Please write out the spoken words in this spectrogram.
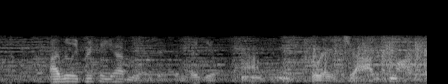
I really appreciate you having me on, Jason. Thank you. Oh, great job. Come on.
